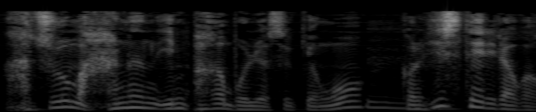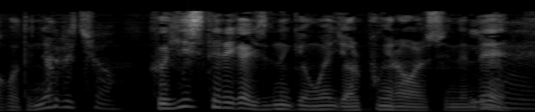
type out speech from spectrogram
아주 많은 인파가 몰렸을 경우 음. 그걸 히스테리라고 하거든요. 그렇죠. 그 히스테리가 있는 경우에 열풍이라고 할 수 있는데 예.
